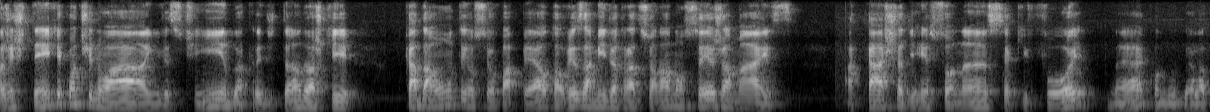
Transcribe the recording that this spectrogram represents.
a gente tem que continuar investindo, acreditando. Eu acho que cada um tem o seu papel. Talvez a mídia tradicional não seja mais a caixa de ressonância que foi, né, quando ela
